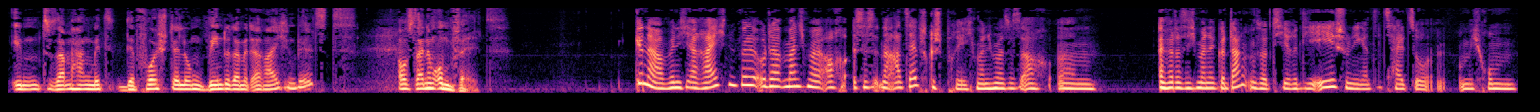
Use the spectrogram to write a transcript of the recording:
im Zusammenhang mit der Vorstellung, wen du damit erreichen willst, aus deinem Umfeld. Genau, wenn ich erreichen will oder manchmal auch ist es eine Art Selbstgespräch. Manchmal ist es auch ähm, einfach, dass ich meine Gedanken sortiere, die eh schon die ganze Zeit so um mich rum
